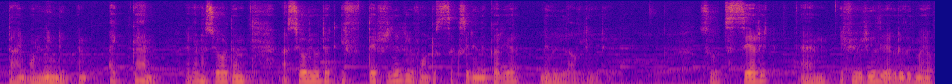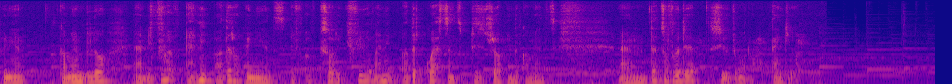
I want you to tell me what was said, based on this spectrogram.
time on linkedin. And i can I can assure them, assure you that if they really want to succeed in their career, they will love LinkedIn. So just share it, and if you really agree with my opinion, comment below. And if you have any other opinions, if uh, sorry, if you have any other questions, please drop in the comments. And that's all for the day. See you tomorrow. Thank you.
